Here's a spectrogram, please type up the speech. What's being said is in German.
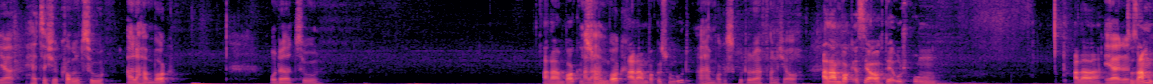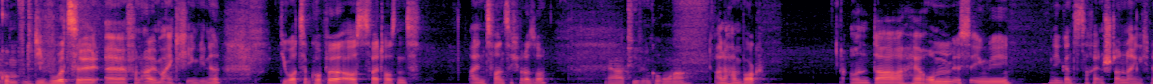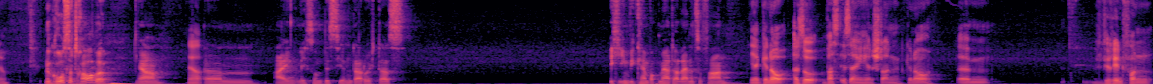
Ja, herzlich willkommen zu Alle Hamburg. Oder zu Alle am Bock ist Alle schon, am Bock. Alle am Bock ist schon gut. Alle Hamburg ist gut, oder? Fand ich auch. Alle am Bock ist ja auch der Ursprung aller Ja, Zusammenkunft. Die Wurzel äh, von allem eigentlich irgendwie, ne? Die WhatsApp-Gruppe aus 2021 oder so. Ja, tief in Corona. Alle Bock. Und da herum ist irgendwie die ganze Sache entstanden eigentlich, ne? Eine große Traube, ja. Ja. Ähm, eigentlich so ein bisschen dadurch, dass ich irgendwie keinen Bock mehr hatte, alleine zu fahren. Ja, genau. Also, was ist eigentlich entstanden? Genau. Ähm, wir reden von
